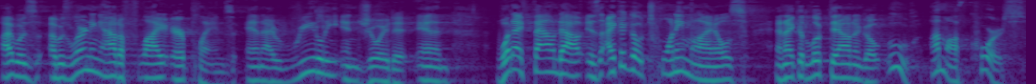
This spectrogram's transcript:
I was I was learning how to fly airplanes, and I really enjoyed it. And what I found out is I could go 20 miles, and I could look down and go, "Ooh, I'm off course,"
